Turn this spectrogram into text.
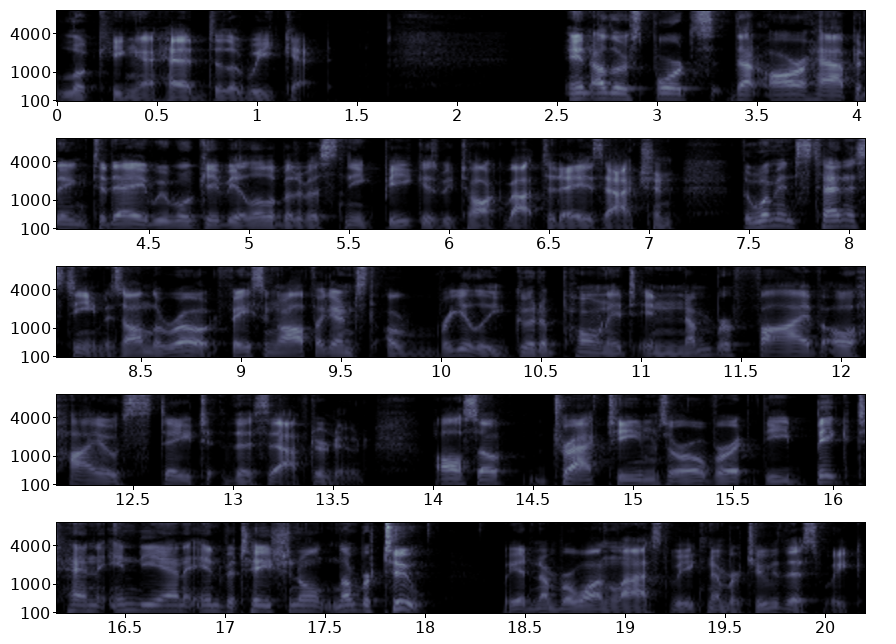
looking ahead to the weekend. In other sports that are happening today, we will give you a little bit of a sneak peek as we talk about today's action. The women's tennis team is on the road facing off against a really good opponent in number 5 Ohio State this afternoon. Also, track teams are over at the Big 10 Indiana Invitational number 2 we had number one last week, number two this week.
